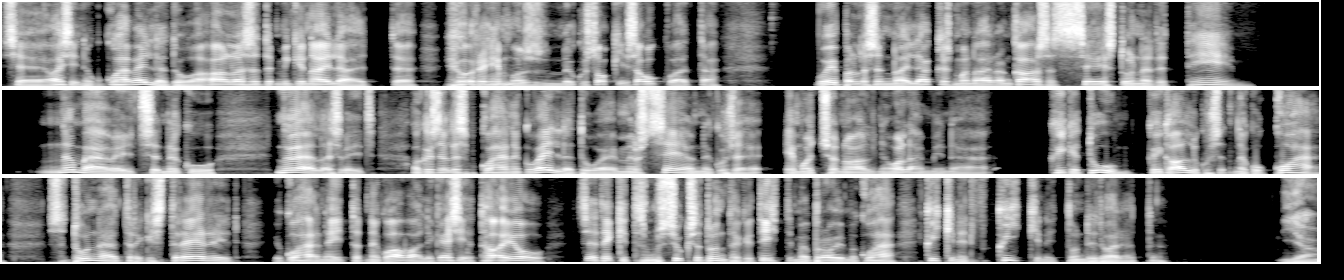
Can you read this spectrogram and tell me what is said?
see asi nagu kohe välja tuua, a la sa teed mingi nalja, et äh, joo Reimo, sul on nagu sokis auk, vaata. võib-olla see on naljakas, ma naeran kaasa, sees tunned, et teem nõme veits ja nagu nõelas veits, aga selle saab kohe nagu välja tuua ja minu arust see on nagu see emotsionaalne olemine kõige tuum, kõige algus, et nagu kohe sa tunned, registreerid ja kohe näitad nagu avali käsi, et aa joo, see tekitas must siukse tunde, aga tihti me proovime kohe kõiki neid, kõiki neid tundeid varjata. jaa,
